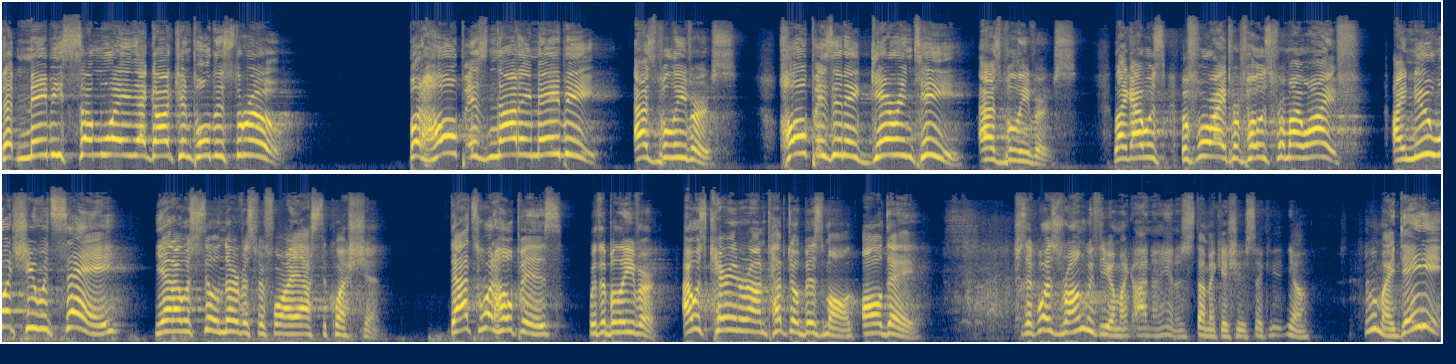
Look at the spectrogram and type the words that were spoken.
That maybe some way that God can pull this through. But hope is not a maybe as believers. Hope isn't a guarantee as believers. Like I was, before I proposed for my wife, I knew what she would say, yet I was still nervous before I asked the question. That's what hope is with a believer. I was carrying around Pepto Bismol all day. She's like, What's wrong with you? I'm like, Oh, no, you know, stomach issues. Like, you know, who am I dating?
